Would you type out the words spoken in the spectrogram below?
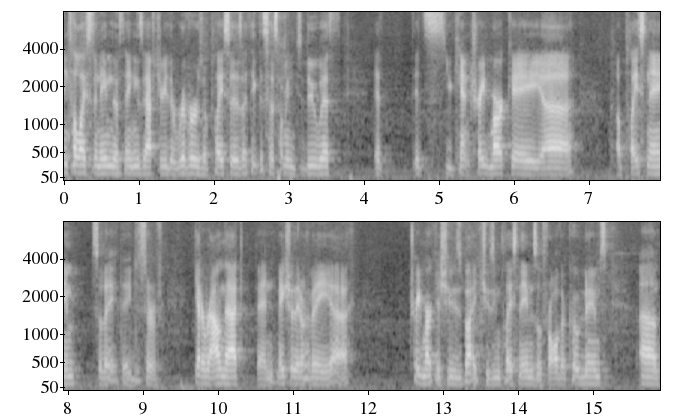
Intel likes to name their things after either rivers or places. I think this has something to do with it. It's you can't trademark a uh, a place name, so they they just sort of get around that and make sure they don't have any uh, trademark issues by choosing place names for all their code names. Um,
